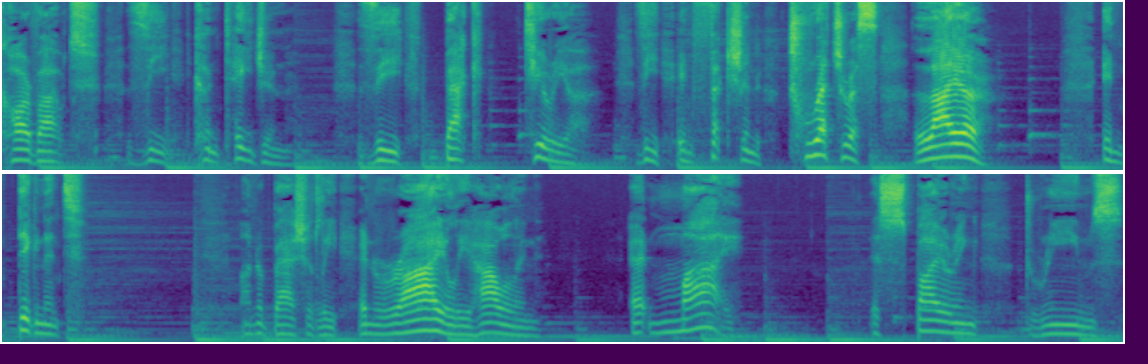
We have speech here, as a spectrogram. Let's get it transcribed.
Carve out the contagion, the bacteria, the infection, treacherous liar, indignant, unabashedly and wryly howling at my aspiring dreams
